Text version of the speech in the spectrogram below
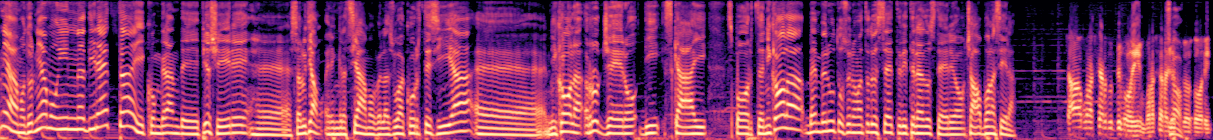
torniamo, torniamo in diretta e con grande piacere eh, salutiamo e ringraziamo per la sua cortesia eh, Nicola Roggero di Sky Sport. Nicola, benvenuto su 92.7 di Teleradio Stereo. Ciao, buonasera. Ciao, buonasera a tutti voi, buonasera Ciao. agli ascoltatori.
